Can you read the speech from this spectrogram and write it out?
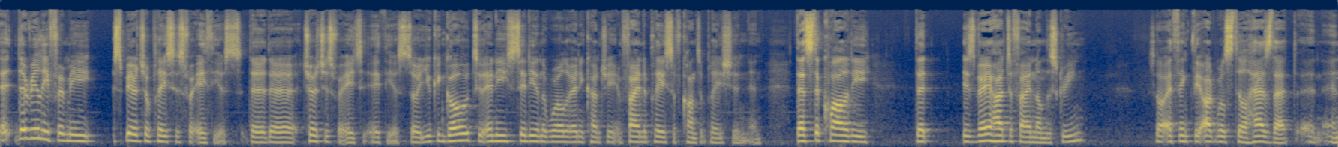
uh, they're really for me spiritual places for atheists. They're, they're churches for atheists. So you can go to any city in the world or any country and find a place of contemplation and that's the quality that is very hard to find on the screen so i think the art world still has that and, and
